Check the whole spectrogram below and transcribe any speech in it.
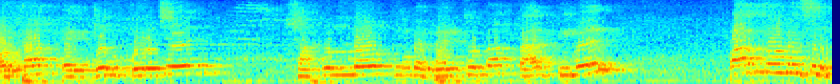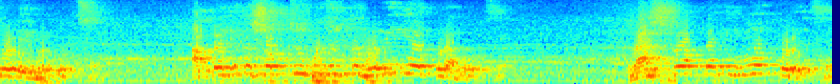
অর্থাৎ একজন কোচের সাফল্য কিংবা ব্যর্থতা তার টিমের পারফরমেন্সের উপর নির্ভর করছে। আপনাকে তো সবচেয়ে উপযুক্ত ভেবেই নিয়োগ করা হয়েছে। রাষ্ট্র আপনাকে নিয়োগ করেছে।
